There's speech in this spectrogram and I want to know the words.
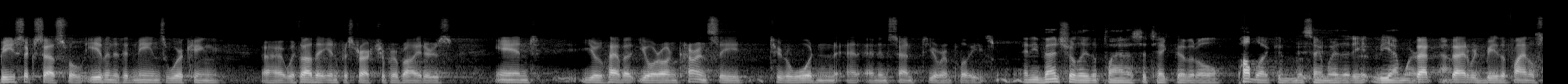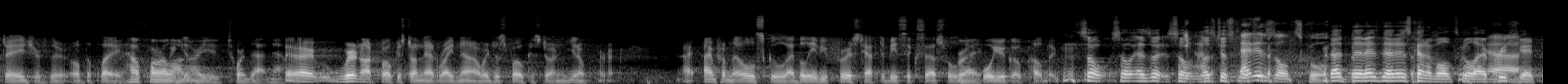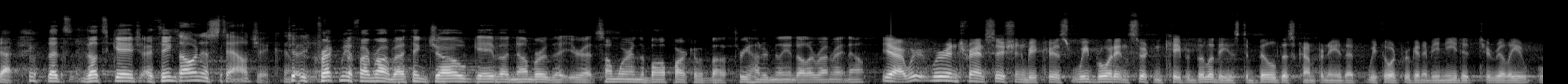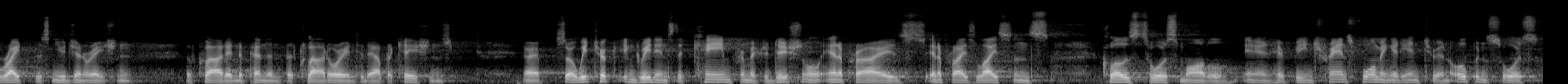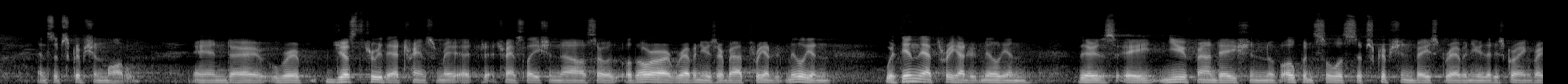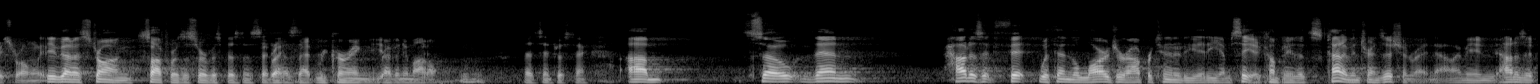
be successful, even if it means working uh, with other infrastructure providers and you'll have a, your own currency to reward and, and, incent your employees. And eventually, the plan is to take Pivotal public in the same way that VMware. That that would be the final stage of the of the play. How far along are you toward that now? Uh, we're not focused on that right now. We're just focused on you know I, am from the old school. I believe you first have to be successful right. before you go public. so, so as a so yeah, let's just that let's, is old school. That, that is that is kind of old school. I yeah. appreciate that. Let's let's gauge. I think so nostalgic. correct me if I'm wrong, but I think Joe gave a number that you're at somewhere in the ballpark of about 300 million dollar run right now. Yeah, we're we're in transition because we brought in certain capabilities to build this company that we thought were going to be needed to really write this new generation of cloud independent but cloud oriented applications. So we took ingredients that came from a traditional enterprise, enterprise license, closed source model and have been transforming it into an open source and subscription model. And uh, we're just through that transforma- uh, translation now. So although our revenues are about 300 million, within that 300 million, there's a new foundation of open source subscription based revenue that is growing very strongly. You've got a strong software as a service business that right. has that recurring yeah. revenue model. Mm-hmm. That's interesting. Um, so then, how does it fit within the larger opportunity at EMC, a company that's kind of in transition right now? I mean, how does it?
